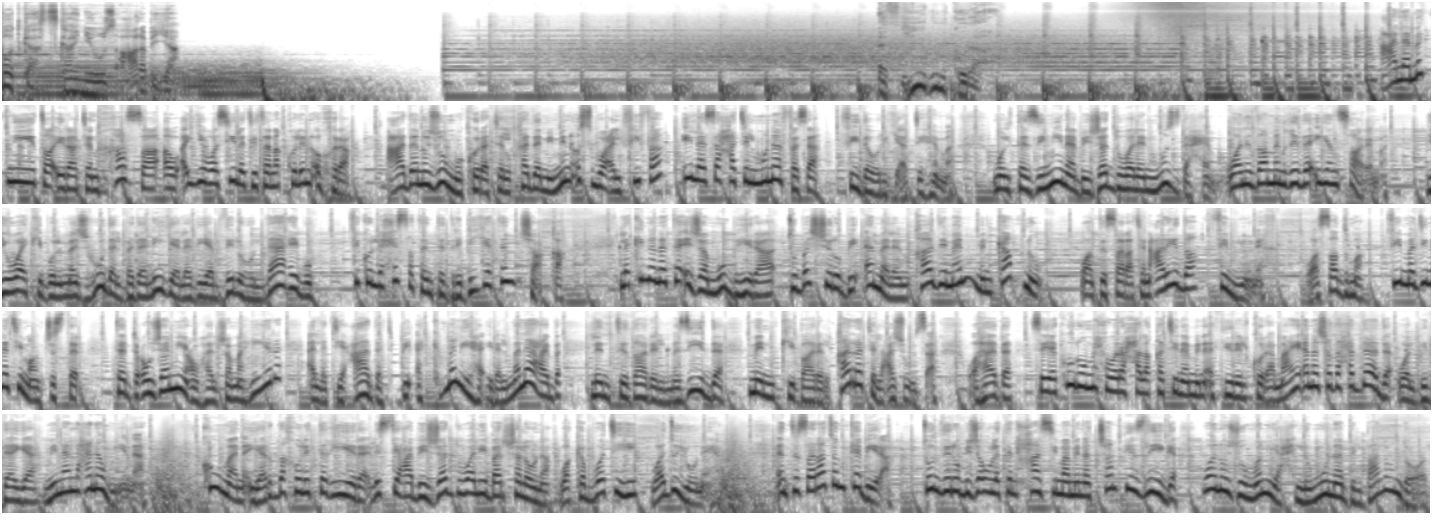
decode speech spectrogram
بودكاست سكاي نيوز عربية. أثير الكرة. على متن طائرات خاصة أو أي وسيلة تنقل أخرى عاد نجوم كرة القدم من أسبوع الفيفا إلى ساحة المنافسة في دورياتهم ملتزمين بجدول مزدحم ونظام غذائي صارم. يواكب المجهود البدني الذي يبذله اللاعب في كل حصة تدريبية شاقة. لكن نتائج مبهرة تبشر بأمل قادم من كامب نو وانتصارات عريضة في ميونخ وصدمة. في مدينة مانشستر. تدعو جميعها الجماهير التي عادت بأكملها إلى الملاعب لانتظار المزيد من كبار القارة العجوزة. وهذا سيكون محور حلقتنا من أثير الكرة. معي أنا شذى حداد والبداية من العناوين. كومان يرضخ للتغيير لاستيعاب جدول برشلونة وكبوته وديونه. انتصارات كبيرة. تنذر بجولة حاسمة من ال Champions League ونجوم يحلمون بال Ballon d'Or.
